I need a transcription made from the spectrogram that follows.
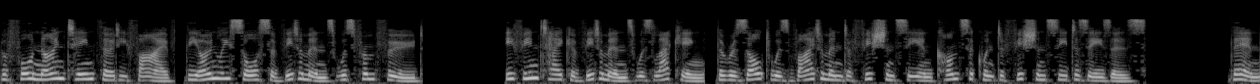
Before 1935, the only source of vitamins was from food. If intake of vitamins was lacking, the result was vitamin deficiency and consequent deficiency diseases. Then,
